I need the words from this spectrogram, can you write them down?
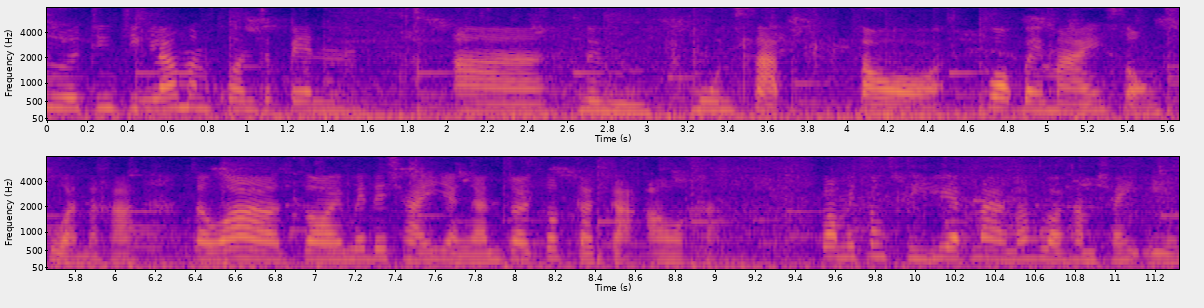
คือจริงๆแล้วมันควรจะเป็นหนึ่งมูลสัตว์ต่อพวกใบไม้สองส่วนนะคะ แต่ว่าจอยไม่ได้ใช้อย่างนั้นจอยก็กะกะเอาค่ะ ก็ไม่ต้องซีเรียสมากนะเราทำใช้เอง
